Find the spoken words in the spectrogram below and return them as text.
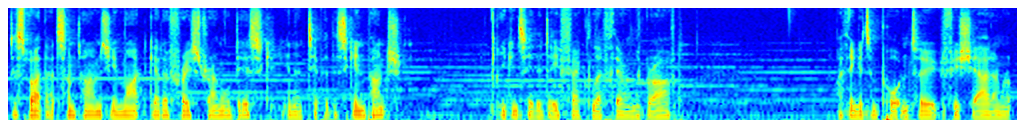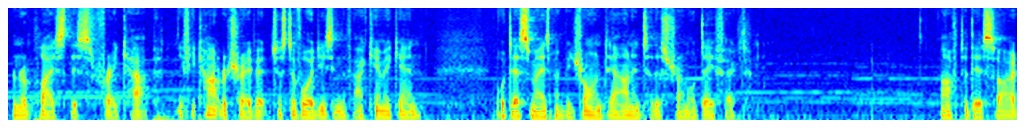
Despite that, sometimes you might get a free stromal disc in the tip of the skin punch. You can see the defect left there on the graft. I think it's important to fish out and, re and replace this free cap. If you can't retrieve it, just avoid using the vacuum again, or Descemet's may be drawn down into the stromal defect. After this I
